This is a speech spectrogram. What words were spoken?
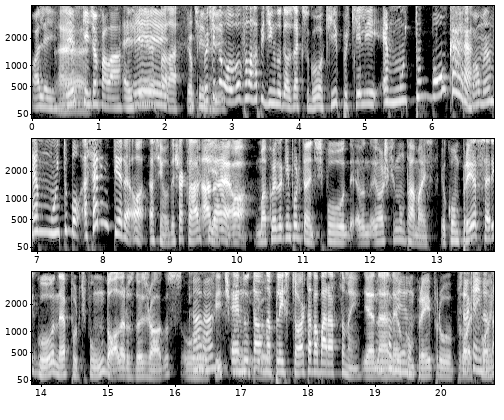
Olha aí. É. Esse que a gente vai falar. É isso que a gente vai Ei, falar. eu porque pedi. não, eu vou falar rapidinho do Deus Ex Go aqui, porque ele é muito bom, cara. É bom mesmo? É muito bom. A série inteira, ó, assim, eu vou deixar claro que Ah, é, ó, uma coisa que é importante, tipo, eu, eu acho que não tá mais. Eu comprei a série Go, né, por tipo um dólar os dois jogos, o Caralho. Hitman é no e tava o- na Play Store, tava barato também. E é Não na, sabia. eu comprei pro, pro Será que iPhone. ainda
